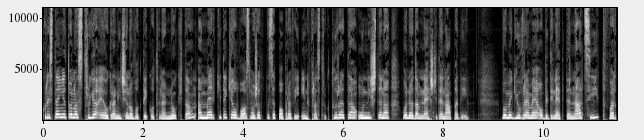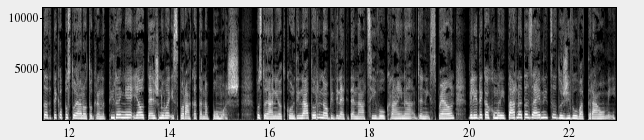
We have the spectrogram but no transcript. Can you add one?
Користењето на струја е ограничено во текот на ноќта, а мерките ќе овозможат да се поправи инфраструктурата уништена во неодамнешните напади. Во меѓувреме, Обединетите нации тврдат дека постојаното гранатирање ја отежнува испораката на помош. Постојаниот координатор на Обединетите нации во Украина, Денис Браун, вели дека хуманитарната заедница доживува трауми,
